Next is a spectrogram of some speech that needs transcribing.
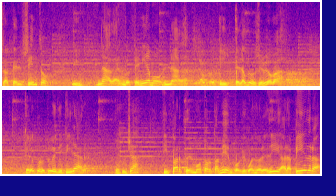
saqué el cinto y nada, no teníamos nada. Y el auto no sirvió más. El auto lo tuve que tirar, ¿me escuchás? Y parte del motor también, porque cuando le di a la piedra,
